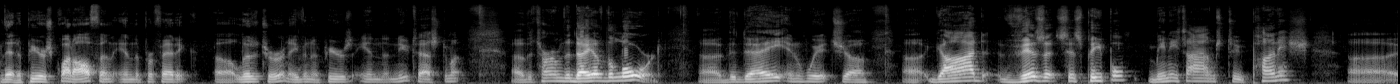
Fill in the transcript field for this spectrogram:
that appears quite often in the prophetic literature and even appears in the New Testament, the term the day of the Lord. Uh, the day in which uh, uh, God visits his people, many times to punish uh,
